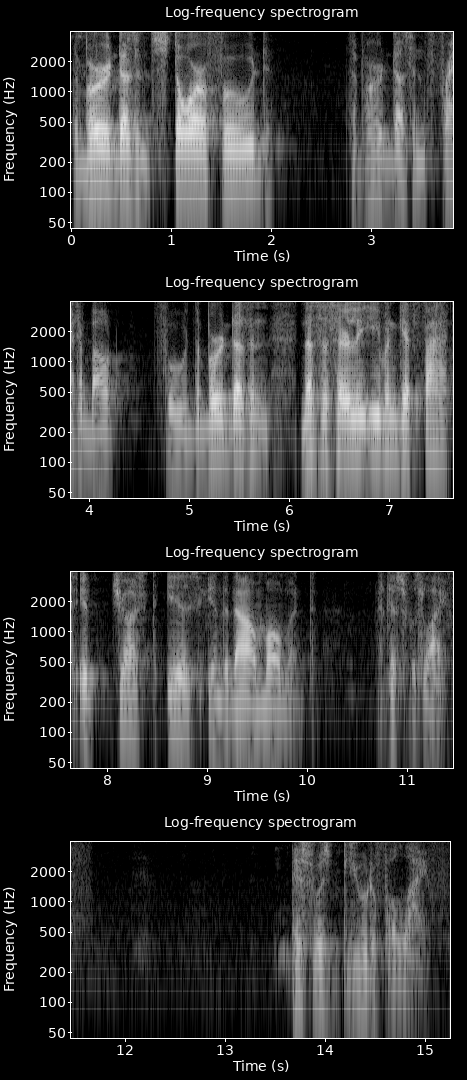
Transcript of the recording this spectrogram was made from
The bird doesn't store food. The bird doesn't fret about food. The bird doesn't necessarily even get fat. It just is in the now moment. And this was life. This was beautiful life.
